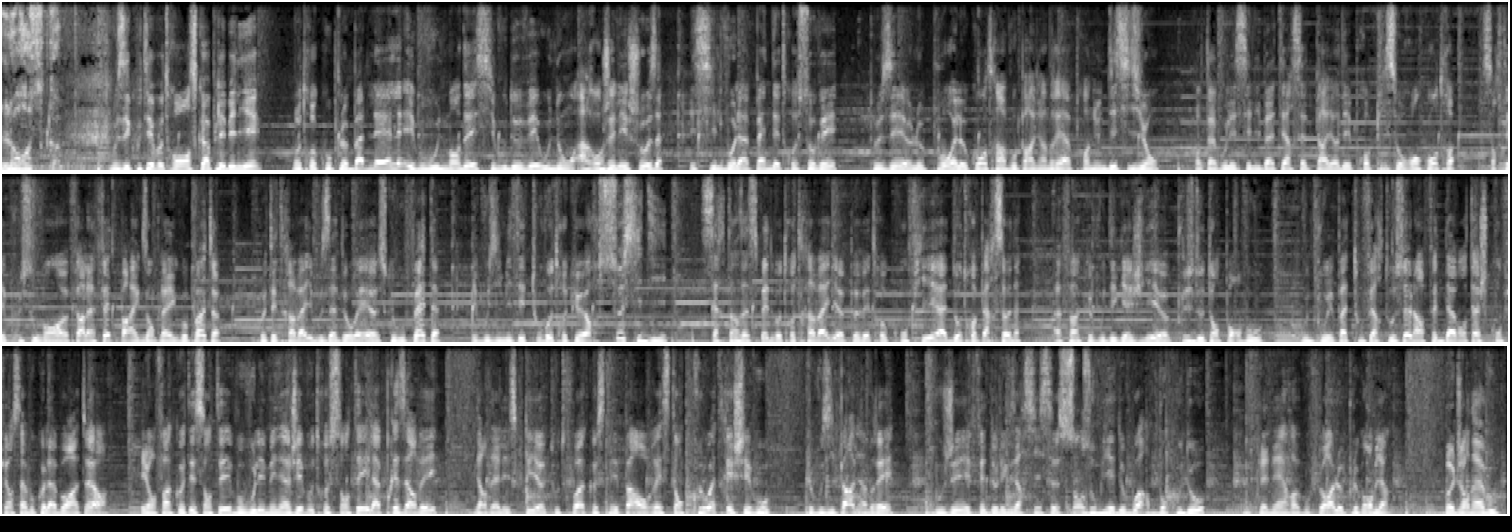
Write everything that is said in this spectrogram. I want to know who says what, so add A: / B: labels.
A: L'horoscope.
B: Vous écoutez votre horoscope les béliers? Votre couple bat de l'aile et vous vous demandez si vous devez ou non arranger les choses et s'il vaut la peine d'être sauvé. Pesez le pour et le contre, hein, vous parviendrez à prendre une décision. Quant à vous les célibataires, cette période est propice aux rencontres. Sortez plus souvent euh, faire la fête par exemple avec vos potes. Côté travail, vous adorez euh, ce que vous faites et vous imitez tout votre cœur. Ceci dit, certains aspects de votre travail peuvent être confiés à d'autres personnes afin que vous dégagiez euh, plus de temps pour vous. Vous ne pouvez pas tout faire tout seul, hein. faites davantage confiance à vos collaborateurs. Et enfin, côté santé, vous voulez ménager votre santé et la préserver. Gardez à l'esprit toutefois que ce n'est pas en restant cloîtré chez vous que vous y parviendrez. Bougez et faites de l'exercice sans oublier de boire beaucoup d'eau. Le plein air vous fera le plus grand bien. Bonne journée à vous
